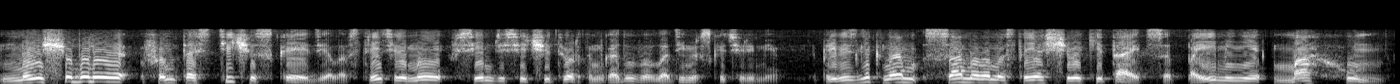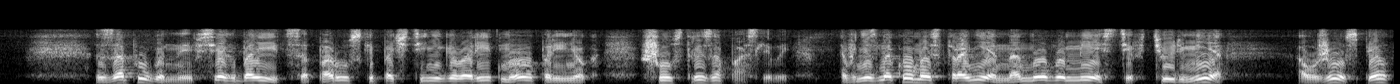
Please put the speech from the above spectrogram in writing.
Но еще более фантастическое дело встретили мы в 74 году во Владимирской тюрьме. Привезли к нам самого настоящего китайца по имени Махун. Запуганный, всех боится, по-русски почти не говорит, но паренек шустрый, запасливый. В незнакомой стране, на новом месте, в тюрьме, а уже успел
